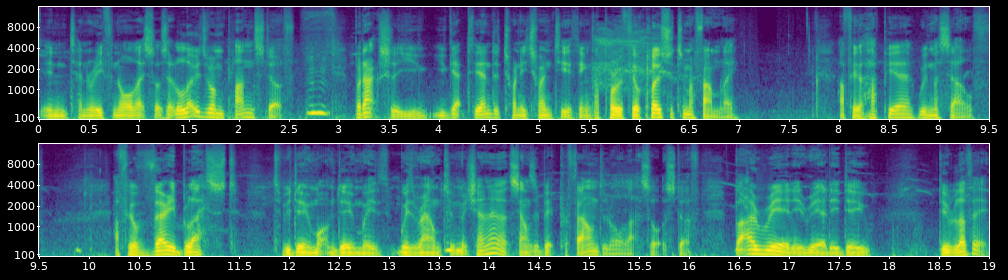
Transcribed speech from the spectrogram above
Okay. in Tenerife and all that sort of stuff. Loads of unplanned stuff. Mhm. But actually, you, you get to the end of 2020, you think, I probably feel closer to my family. I feel happier with myself. I feel very blessed to be doing what I'm doing with, with Roundton, Mhm. which I know that sounds a bit profound and all that sort of stuff. But I really, really do do love it.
